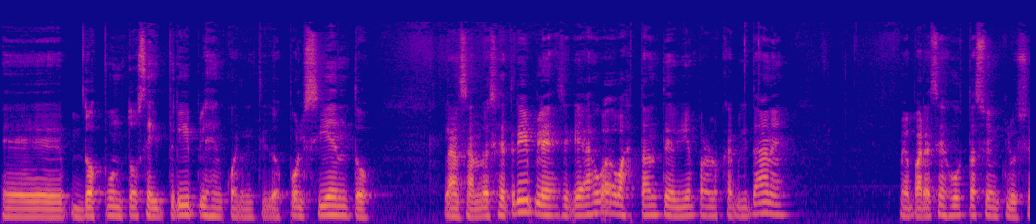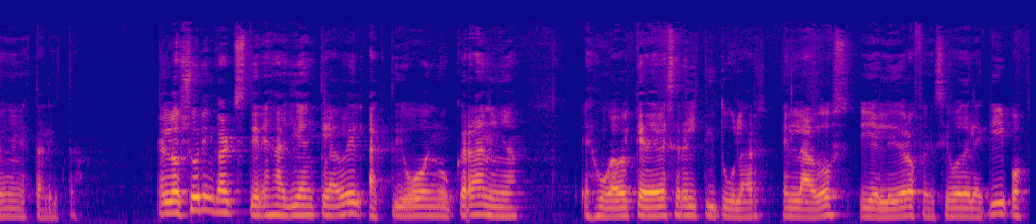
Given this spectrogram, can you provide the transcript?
2.6 eh, triples en 42%, lanzando ese triple. Así que ha jugado bastante bien para los capitanes. Me parece justa su inclusión en esta lista. En los shooting guards tienes a Gian Clavel, activo en Ucrania, el jugador que debe ser el titular en la 2 y el líder ofensivo del equipo.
